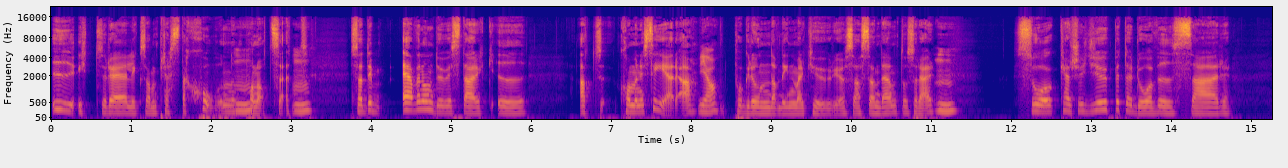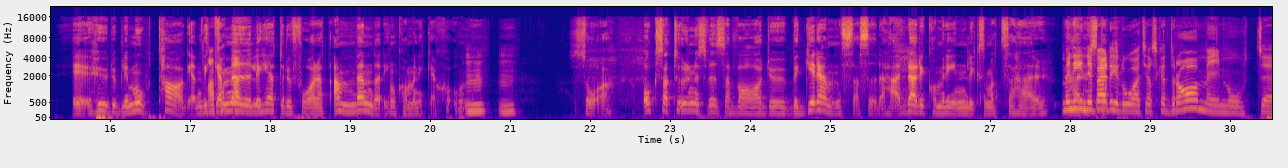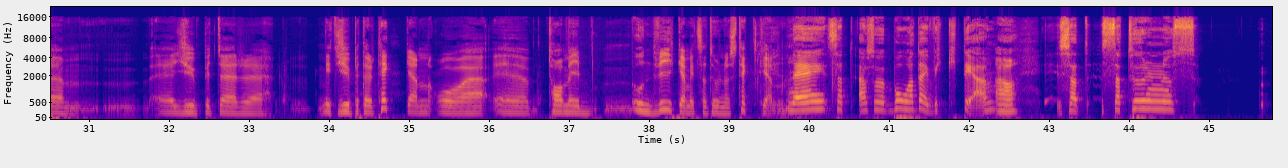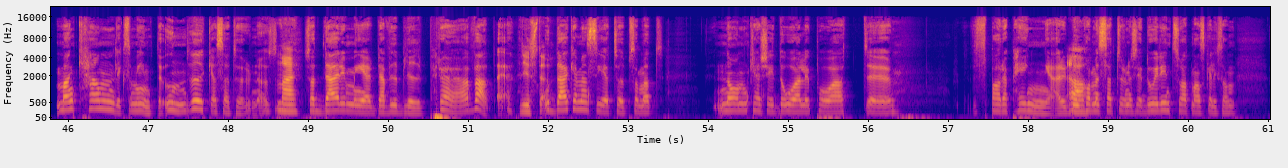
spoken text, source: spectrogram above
i yttre liksom prestation Mm. på något sätt. Mm. Så att det, även om du är stark i att kommunicera Ja. på grund av din Merkurius ascendent och sådär, Mm. så kanske Jupiter då visar eh, hur du blir mottagen, vilka möjligheter du får att använda din kommunikation. Mm. Mm. Så. Och Saturnus visar var du begränsas i det här, där det kommer in liksom att så här. Men här är innebär det då att jag ska dra mig mot ehm, eh, Jupiter, eh, mitt Jupiter-tecken och eh, ta mig, undvika mitt Saturnus-tecken? Nej, så att, alltså båda är viktiga. Ja, Så att Saturnus, man kan liksom inte undvika Saturnus. nej, Så att där är mer där vi blir prövade. just det. Och där kan man se typ som att någon kanske är dålig på att eh, spara pengar. Då Ja. kommer Saturnus, då är det inte så att man ska liksom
